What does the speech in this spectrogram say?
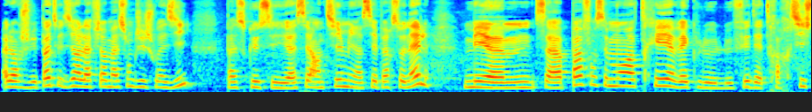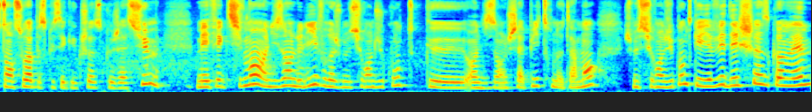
Alors, je vais pas te dire l'affirmation que j'ai choisie parce que c'est assez intime et assez personnel, mais euh, ça n'a pas forcément trait avec le, fait d'être artiste en soi parce que c'est quelque chose que j'assume. Mais effectivement, en lisant le livre, je me suis rendu compte que, en lisant le chapitre notamment, je me suis rendu compte qu'il y avait des choses quand même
